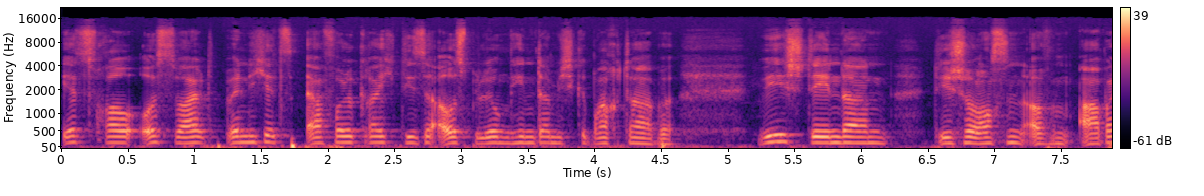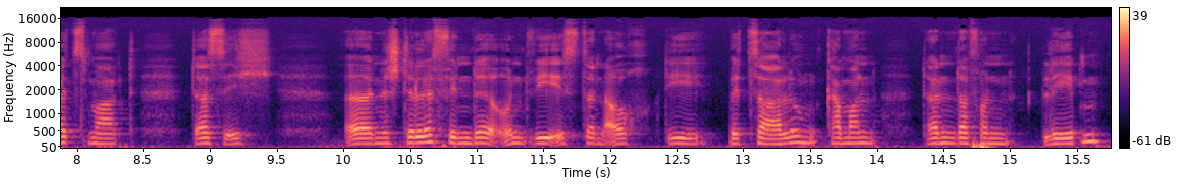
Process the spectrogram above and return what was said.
Jetzt, Frau Oswald, wenn ich jetzt erfolgreich diese Ausbildung hinter mich gebracht habe, wie stehen dann die Chancen auf dem Arbeitsmarkt, dass ich äh, eine Stelle finde und wie ist dann auch die Bezahlung? Kann man dann davon leben?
